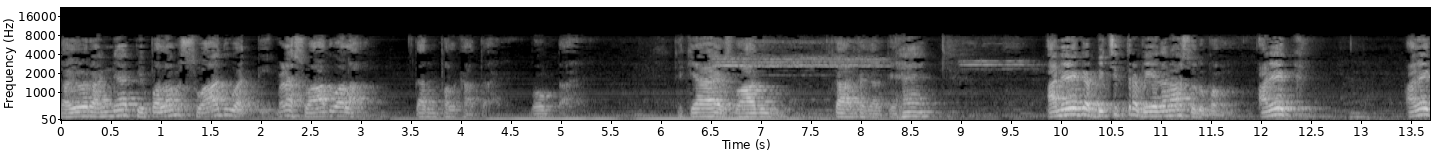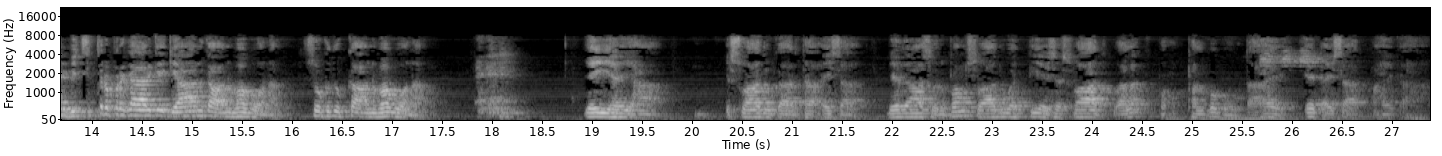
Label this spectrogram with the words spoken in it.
तयोर अन्य पिपलम स्वादु अति बड़ा स्वाद वाला कर्म फल खाता है, भोगता है। तो क्या है स्वादु? का अर्थ करते हैं, अनेक विचित्र वेदना स्वरूपम। अनेक अनेक विचित्र प्रकार के ज्ञान का अनुभव होना, सुख दुख का अनुभव होना। यही है यहाँ स्वादु का अर्थ, ऐसा वेदना स्वरूपम स्वादुवत्ती ऐसे स्वाद वाला फल को भोगता है। एक ऐसा आत्मा है कहा।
